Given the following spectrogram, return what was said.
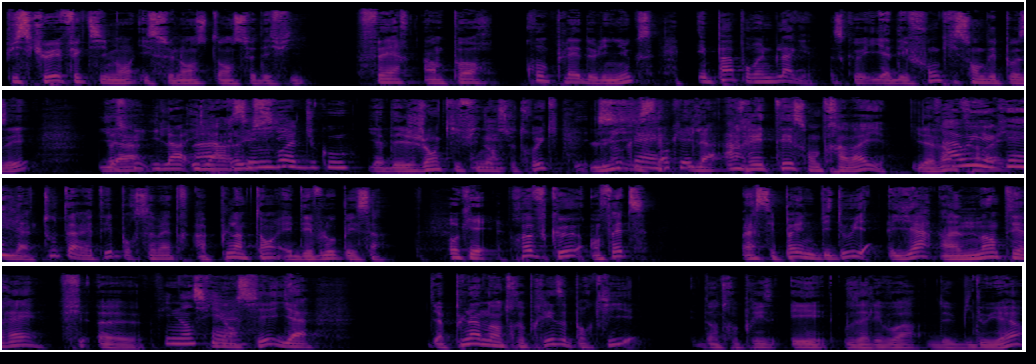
puisque effectivement, ils se lancent dans ce défi, faire un port complet de Linux, et pas pour une blague, parce qu'il y a des fonds qui sont déposés. Il y a, qu'il a, il a Ah, c'est réussi. une boîte du coup. il y a des gens qui financent Ok. ce truc. Lui, il, il a arrêté son travail. Il avait un Ah oui, travail. Il a tout arrêté pour se mettre à plein temps et développer ça. Ok. Preuve que, en fait, voilà, c'est pas une bidouille. Il y a un intérêt euh, Financier. ouais. financier. Il y a, il y a plein d'entreprises pour qui, d'entreprises et vous allez voir de bidouilleurs,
